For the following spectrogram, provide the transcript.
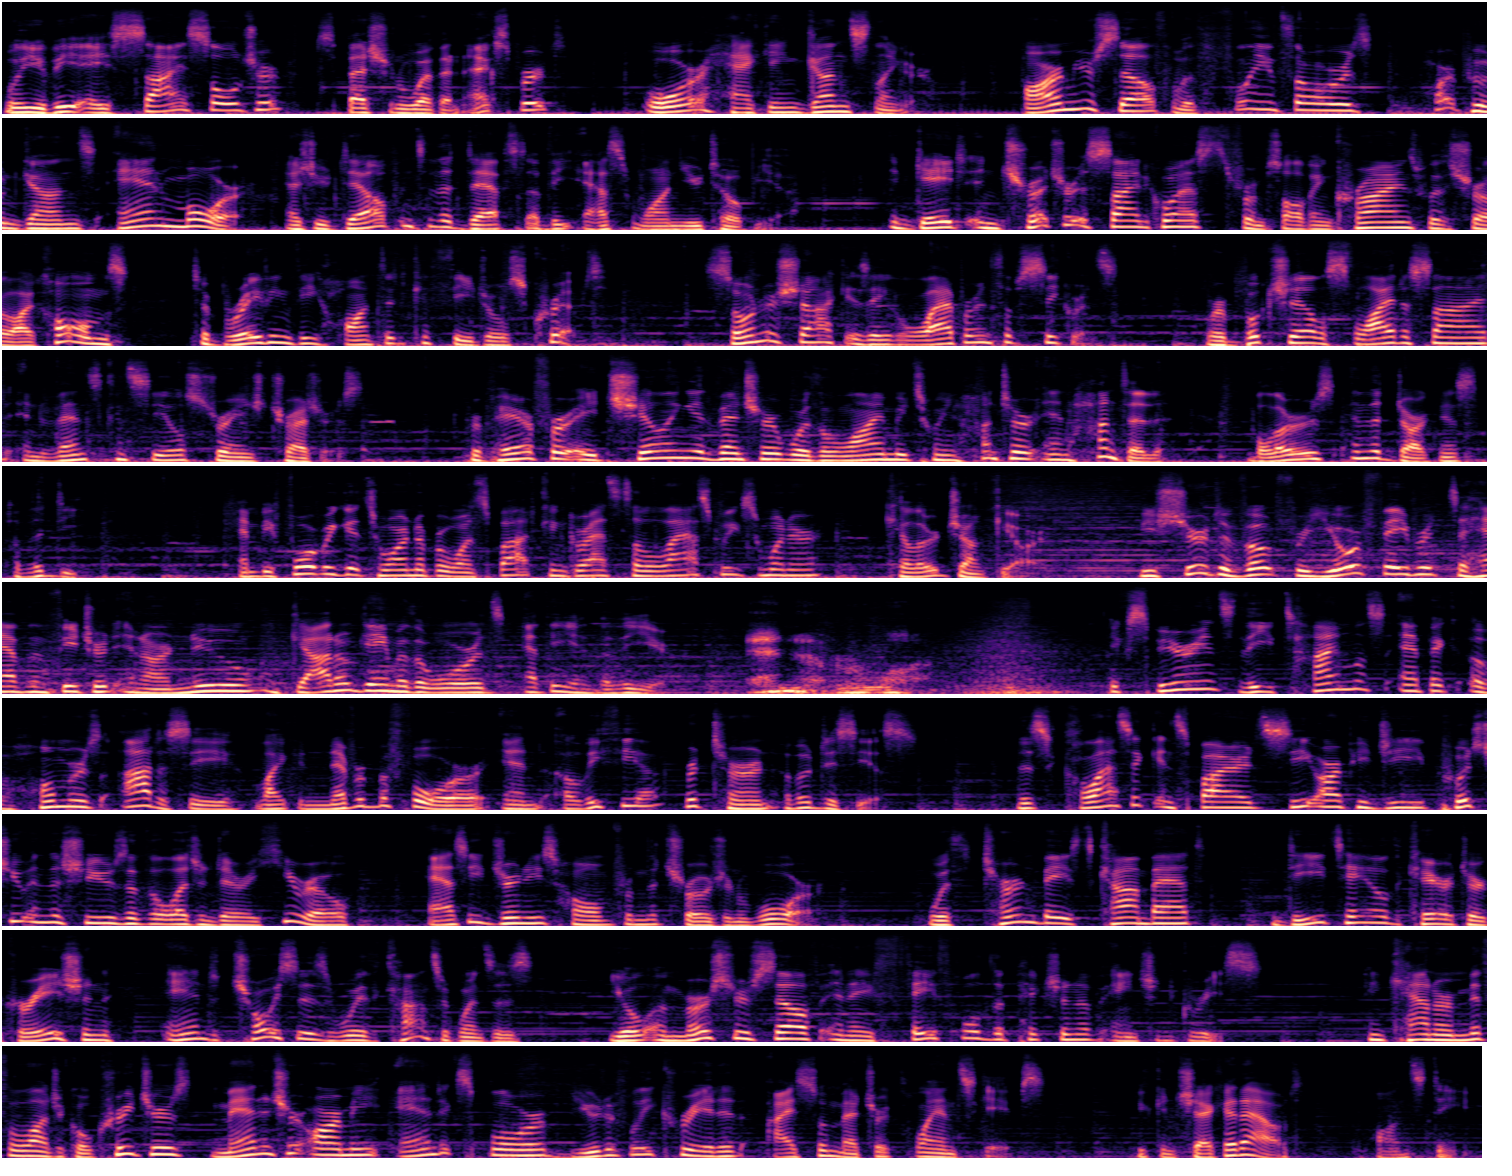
Will you be a Psi soldier, special weapon expert, or hacking gunslinger? Arm yourself with flamethrowers, harpoon guns, and more as you delve into the depths of the S1 utopia. Engage in treacherous side quests from solving crimes with Sherlock Holmes to braving the haunted cathedral's crypt. Sonar Shock is a labyrinth of secrets, where bookshelves slide aside and vents conceal strange treasures. Prepare for a chilling adventure where the line between hunter and hunted blurs in the darkness of the deep. And before we get to our number one spot, congrats to last week's winner, Killer Junkyard. Be sure to vote for your favorite to have them featured in our new Godot Game of the Awards at the end of the year. And number 1. Experience the timeless epic of Homer's Odyssey like never before in Aletheia Return of Odysseus. This classic inspired CRPG puts you in the shoes of the legendary hero as he journeys home from the Trojan War. With turn based combat, detailed character creation, and choices with consequences, you'll immerse yourself in a faithful depiction of ancient Greece. Encounter mythological creatures, manage your army, and explore beautifully created isometric landscapes. You can check it out on Steam.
